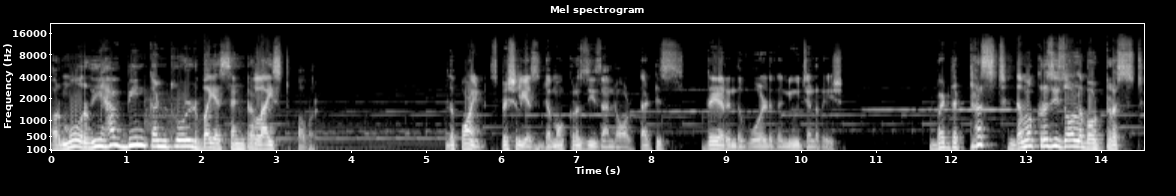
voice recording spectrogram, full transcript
or more, we have been controlled by a centralized power. The point, especially as democracies and all, that is there in the world in the new generation. But the trust, democracy is all about trust.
